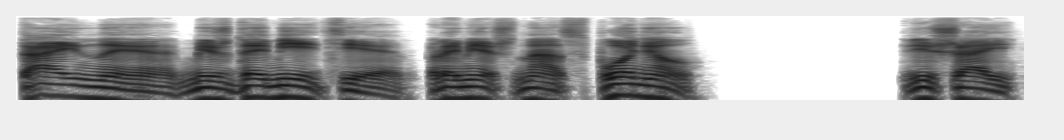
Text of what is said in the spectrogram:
тайное междометие промеж нас, понял? Решай,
